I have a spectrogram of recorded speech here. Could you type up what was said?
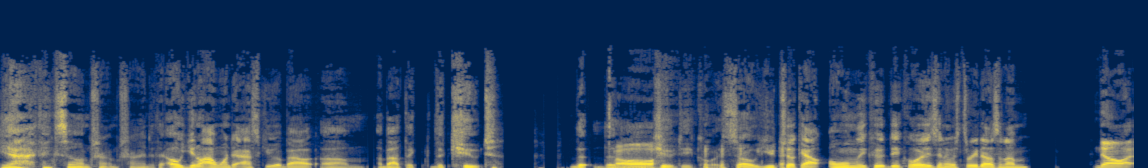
Yeah, I think so. I'm trying. I'm trying to think. Oh, you know, I wanted to ask you about um about the the cute the the Oh. cute decoys. so you took out only cute decoys, and it was three dozen of them. No, I,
